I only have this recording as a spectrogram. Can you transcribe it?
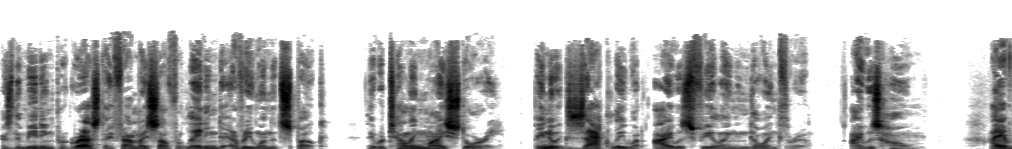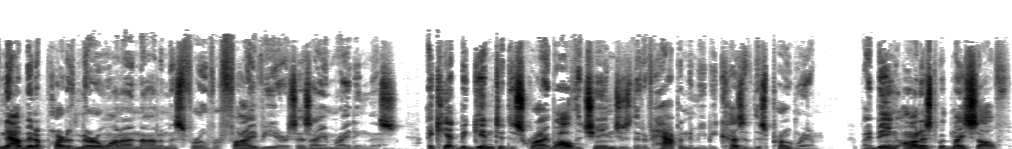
As the meeting progressed, I found myself relating to everyone that spoke. They were telling my story. They knew exactly what I was feeling and going through. I was home. I have now been a part of Marijuana Anonymous for over five years as I am writing this. I can't begin to describe all the changes that have happened to me because of this program. By being honest with myself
